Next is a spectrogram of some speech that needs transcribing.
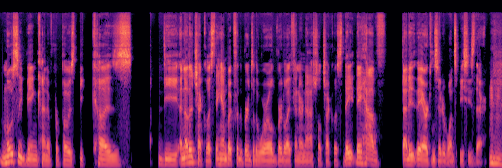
mostly being kind of proposed because the another checklist, the Handbook for the Birds of the World, BirdLife International checklist, they they have that is, they are considered one species there, mm-hmm.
